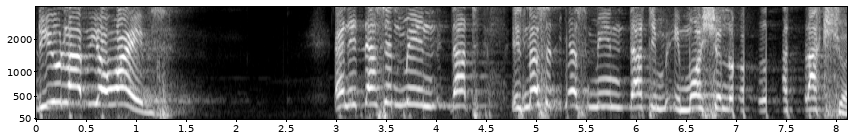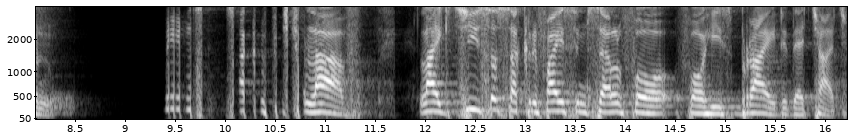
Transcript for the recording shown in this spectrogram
do you love your wives? And it doesn't mean that, it doesn't just mean that emotional attraction. Means sacrificial love. Like Jesus sacrificed himself for, for his bride, the church.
